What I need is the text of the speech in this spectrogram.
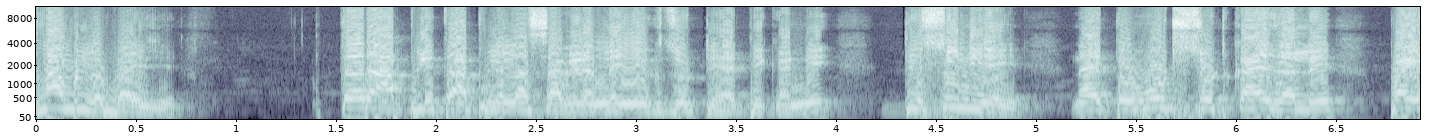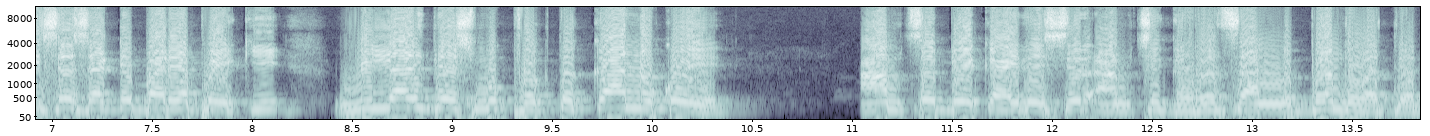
थांबलं पाहिजे. तर आपली तर आपल्याला सगळ्यांना एकजूट ह्या ठिकाणी दिसून येईल. नाही तर उठसूट काय झाले पैशासाठी बऱ्यापैकी विलास देशमुख फक्त का नकोय? आमचं बेकायदेशीर आमची घरं चालणं बंद होत्यात.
